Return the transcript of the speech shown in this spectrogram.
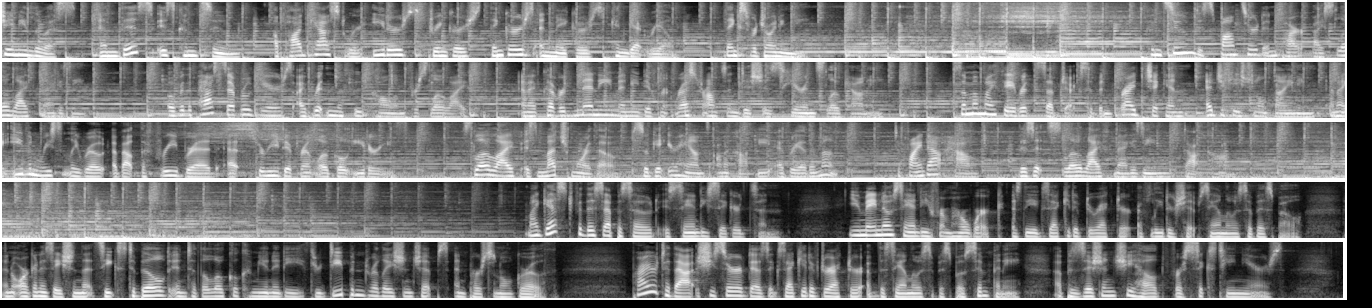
Jamie Lewis, and this is Consumed, a podcast where eaters, drinkers, thinkers, and makers can get real. Thanks for joining me. Consumed is sponsored in part by SLO Life magazine. Over the past several years, I've written the food column for SLO Life, and I've covered many, many different restaurants and dishes here in SLO County. Some of my favorite subjects have been fried chicken, educational dining, and I even recently wrote about the free bread at three different local eateries. SLO Life is much more, though, so get your hands on a copy every other month. To find out how, visit slolifemagazine.com. My guest for this episode is Sandy Sigurdson. You may know Sandy from her work as the executive director of Leadership San Luis Obispo, an organization that seeks to build into the local community through deepened relationships and personal growth. Prior to that, she served as executive director of the San Luis Obispo Symphony, a position she held for 16 years.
